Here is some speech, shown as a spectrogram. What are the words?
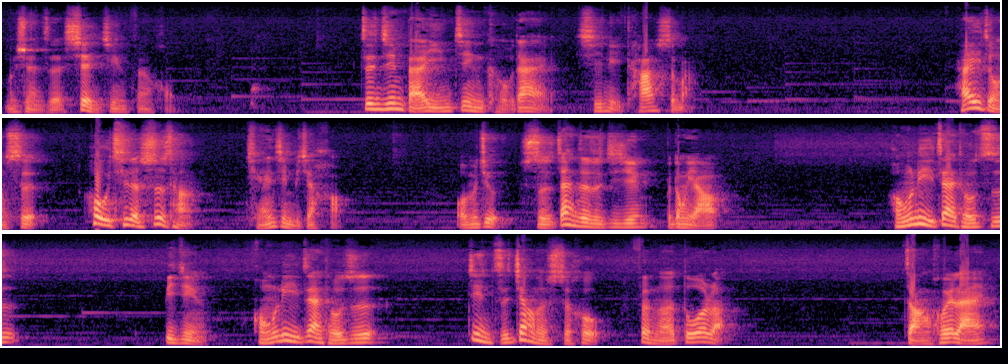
我们选择现金分红。真金白银进口袋，心里踏实嘛。还有一种是后期的市场前景比较好，我们就死站这只基金不动摇，红利再投资。毕竟红利再投资，净值降的时候份额多了，涨回来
